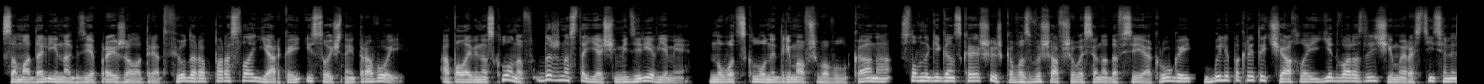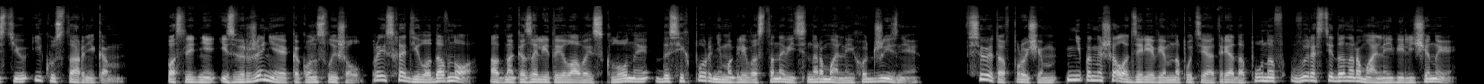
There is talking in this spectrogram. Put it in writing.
Сама долина, где проезжал отряд Федора, поросла яркой и сочной травой, а половина склонов даже настоящими деревьями. Но вот склоны дремавшего вулкана, словно гигантская шишка, возвышавшегося над всей округой, были покрыты чахлой, едва различимой растительностью и кустарником. Последнее извержение, как он слышал, происходило давно, однако залитые лавой склоны до сих пор не могли восстановить нормальный ход жизни. Все это, впрочем, не помешало деревьям на пути отряда пунов вырасти до нормальной величины.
